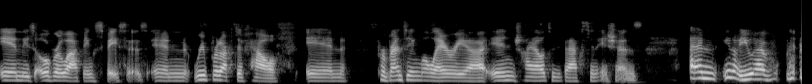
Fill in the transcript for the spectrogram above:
in these overlapping spaces in reproductive health, in preventing malaria, in childhood vaccinations. And, you know, you have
